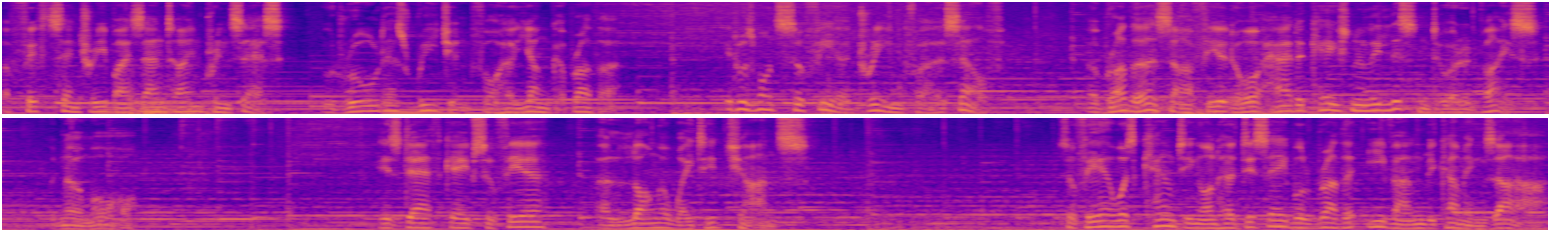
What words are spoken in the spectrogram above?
a 5th century Byzantine princess who'd ruled as regent for her younger brother. It was what Sophia dreamed for herself. Her brother, Tsar Fyodor, had occasionally listened to her advice, but no more. His death gave Sophia a long-awaited chance. Sophia was counting on her disabled brother Ivan becoming Tsar.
